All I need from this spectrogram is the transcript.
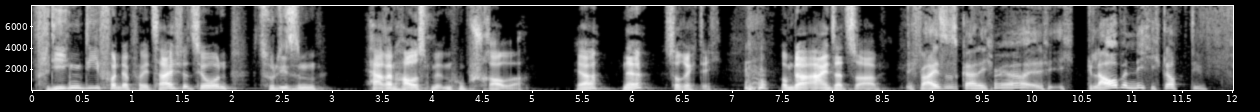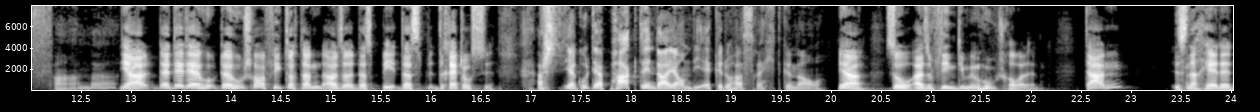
fliegen die von der Polizeistation zu diesem Herrenhaus mit dem Hubschrauber. Ja, ne? So richtig. Um da Einsatz zu haben. Ich weiß es gar nicht mehr. Ich, ich glaube nicht. Ich glaube, die fahren da? Ja, der, der, der, der Hubschrauber fliegt doch dann, also das, das Rettungs... Ach, ja gut, der parkt den da ja um die Ecke, du hast recht, genau. Ja, so, also fliegen die mit dem Hubschrauber dann. Dann ist nachher der,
